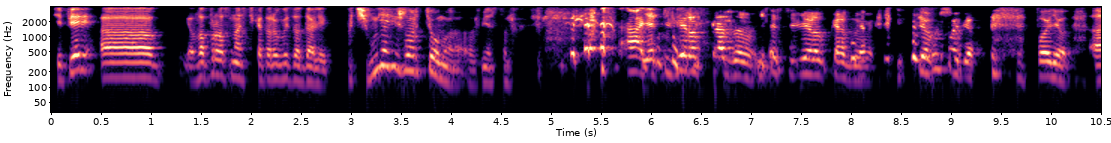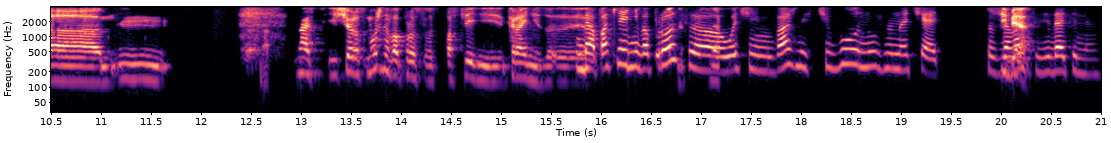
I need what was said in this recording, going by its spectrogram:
Теперь а, вопрос, Настя, который вы задали. Почему я вижу Артема вместо нас? А, я тебе рассказываю, я тебе рассказываю. Все, понял. Понял. А, Настя, еще раз можно вопрос, вот последний, крайний? Э, да, последний вопрос, э, очень важный. С чего нужно начать? Себя. Созидательным.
